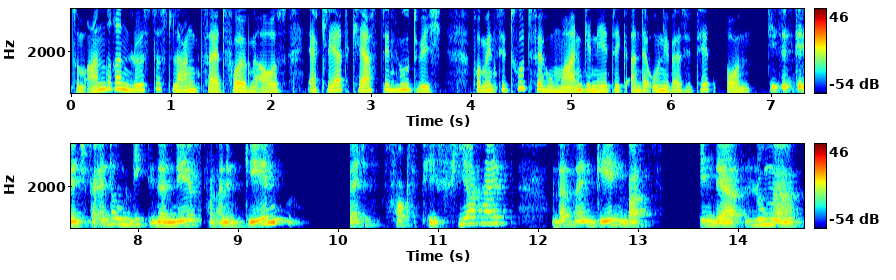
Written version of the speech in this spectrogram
zum anderen löst es Langzeitfolgen aus, erklärt Kerstin Ludwig vom Institut für Humangenetik an der Universität Bonn. Diese genetische Veränderung liegt in der Nähe von einem Gen, welches FOXP4 heißt. Und das ist ein Gen, was in der Lunge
